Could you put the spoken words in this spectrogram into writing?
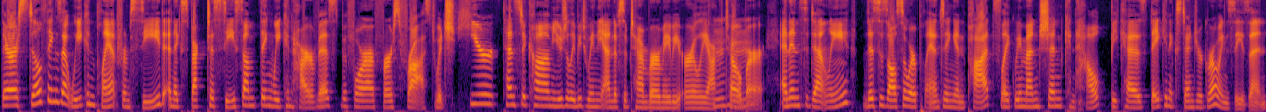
There are still things that we can plant from seed and expect to see something we can harvest before our first frost, which here tends to come usually between the end of September, maybe early mm-hmm. October. And incidentally, this is also where planting in pots, like we mentioned, can help because they can extend your growing season.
